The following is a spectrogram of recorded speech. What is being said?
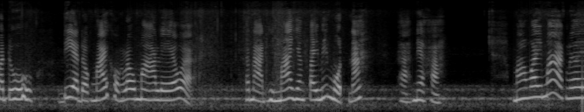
มาดูเบี้ยดอกไม้ของเรามาแล้วอะ่ะ ขนาดหิมะยังไปไม่หมดนะ ค่ะ เนี่ยค่ะ มาไวมากเลย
